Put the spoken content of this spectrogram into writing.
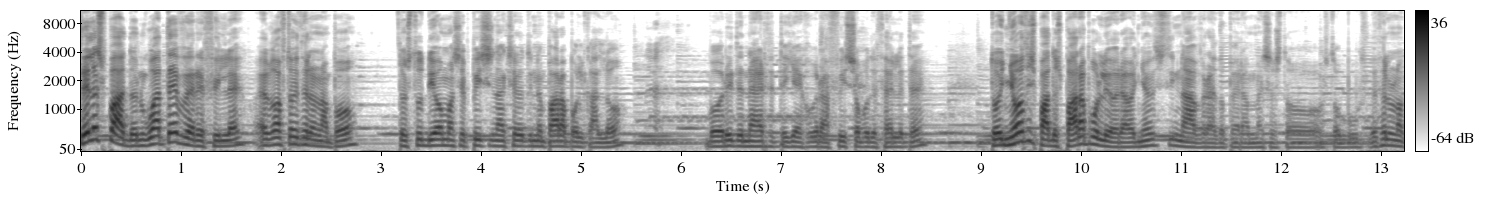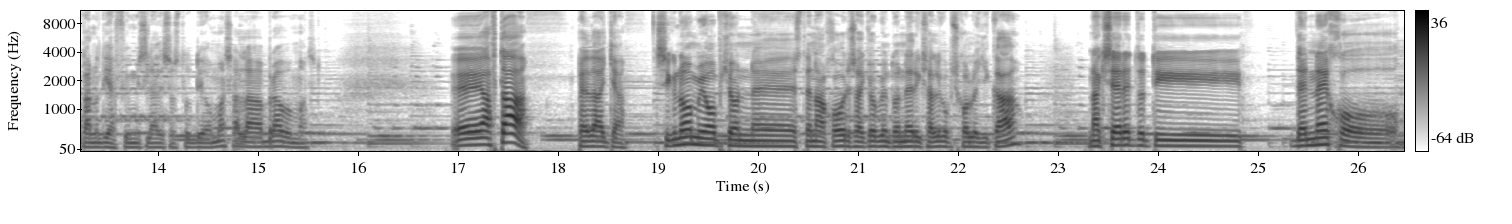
Τέλος πάντων, whatever, ρε φίλε. Εγώ αυτό ήθελα να πω. Το στούντιό μας επίσης να ξέρω ότι είναι πάρα πολύ καλό. Μπορείτε να έρθετε για ηχογραφήσεις όποτε θέλετε. Το νιώθεις πάντως πάρα πολύ ωραία. Νιώθεις την άβρα εδώ πέρα μέσα στο, στο booth. Δεν θέλω να κάνω διαφήμιση δηλαδή στο στούντιό μας, αλλά μπράβο μας. Ε, αυτά παιδάκια. Συγγνώμη όποιον ε, στεναχώρησα και όποιον τον έριξα λίγο ψυχολογικά. Να ξέρετε ότι δεν έχω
